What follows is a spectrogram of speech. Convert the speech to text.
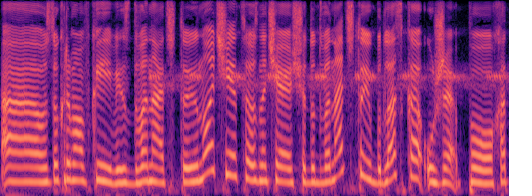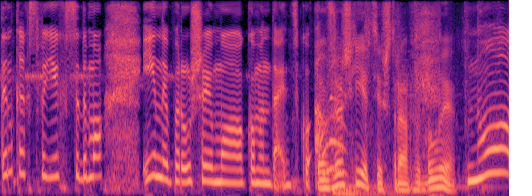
а, зокрема в Києві з 12-ї ночі. Це означає, що до 12-ї, будь ласка, уже по хатинках своїх сидимо і не порушуємо комендантську. То вже ж є ці штрафи, були. Ну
